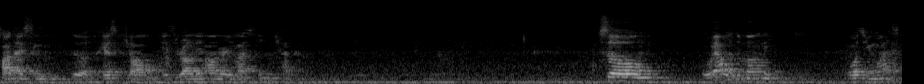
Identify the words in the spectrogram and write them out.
But I think the healthcare is really underinvested in China. So where was the money was invested?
